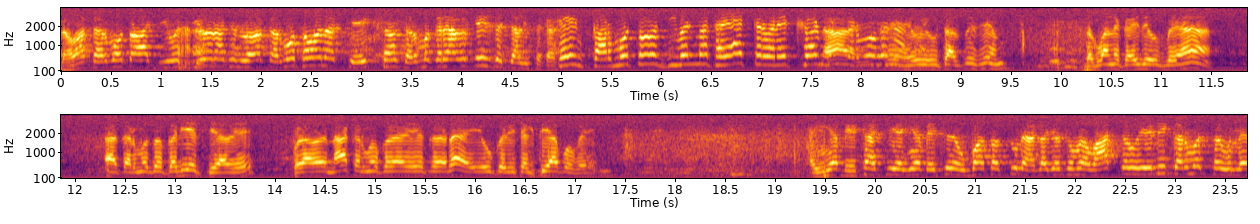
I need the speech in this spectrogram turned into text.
નવા કર્મો તો આ જીવન જીવવાના છે નવા કર્મો થવાના જ છે. એક ક્ષણ કર્મ કર્યા વગર કેવી રીતે ચાલી શકાય? કર્મો તો જીવનમાં થયા જ કરવાના. એક ક્ષણ ના, કર્મો એવું એવું ચાલતું છે એમ. ભગવાનને કહી દેવું કે હા આ કર્મ તો કરીએ જ છીએ હવે. પણ હવે ના કર્મ કરાય કરાય એવું કરી શક્તિ આપો ભાઈ. અહીંયા બેઠા છીએ અહીંયા બેસીને ઊભા થશું ને આગળ જશું હમણાં વાત કરું એ બી કર્મ જ થયું ને.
